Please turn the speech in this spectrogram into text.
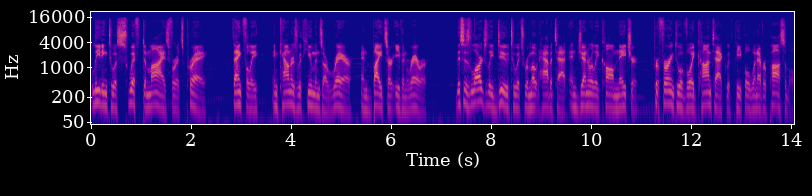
leading to a swift demise for its prey. Thankfully, encounters with humans are rare, and bites are even rarer. This is largely due to its remote habitat and generally calm nature, preferring to avoid contact with people whenever possible.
